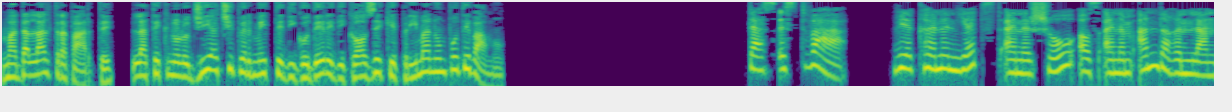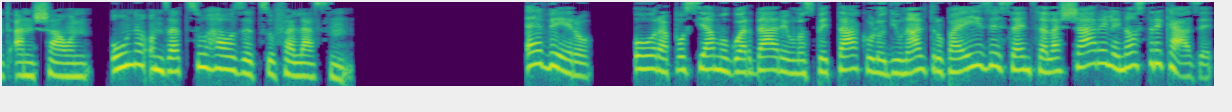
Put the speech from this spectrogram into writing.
Ma dall'altra parte, la tecnologia ci permette di godere di cose che prima non potevamo. Das ist wahr. Wir können jetzt eine Show aus einem anderen Land anschauen, ohne unser Zuhause zu verlassen. È vero. Ora possiamo guardare uno spettacolo di un altro paese senza lasciare le nostre case.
